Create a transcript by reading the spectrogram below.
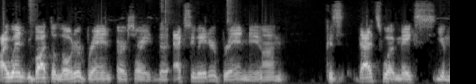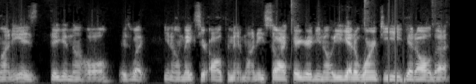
I went and bought the loader brand, or sorry, the excavator brand new. Um, because that's what makes you money is digging the hole is what you know makes your ultimate money. So I figured, you know, you get a warranty, you get all the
